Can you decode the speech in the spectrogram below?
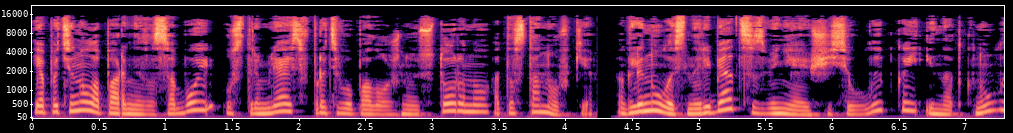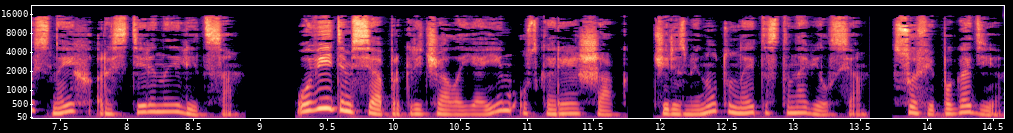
Я потянула парня за собой, устремляясь в противоположную сторону от остановки. Оглянулась на ребят с извиняющейся улыбкой и наткнулась на их растерянные лица. «Увидимся!» — прокричала я им, ускоряя шаг. Через минуту Нейт остановился. «Софи, погоди.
